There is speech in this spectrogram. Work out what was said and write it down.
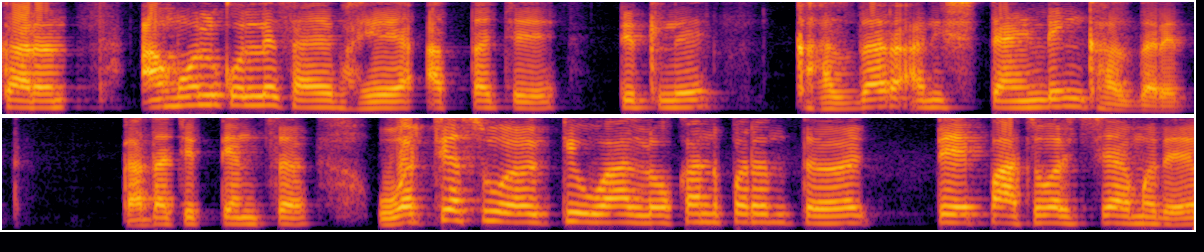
कारण अमोल कोल्हे साहेब हे आत्ताचे तिथले खासदार आणि स्टँडिंग खासदार आहेत. कदाचित त्यांचं वर्चस्व किंवा लोकांपर्यंत ते पाच वर्षामध्ये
